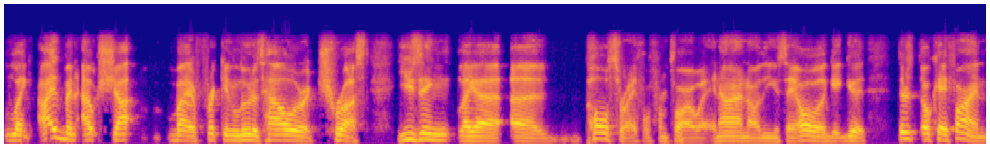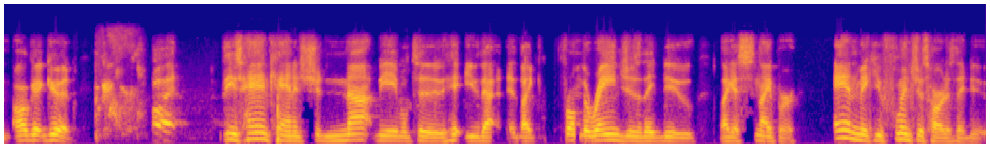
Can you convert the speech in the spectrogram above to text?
like I've been outshot by a freaking Luna's Howl or a Trust using like a, a pulse rifle from far away. And I don't know you can say, "Oh, it'll get good." There's okay, fine, I'll get good. But these hand cannons should not be able to hit you that like from the ranges they do, like a sniper, and make you flinch as hard as they do.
